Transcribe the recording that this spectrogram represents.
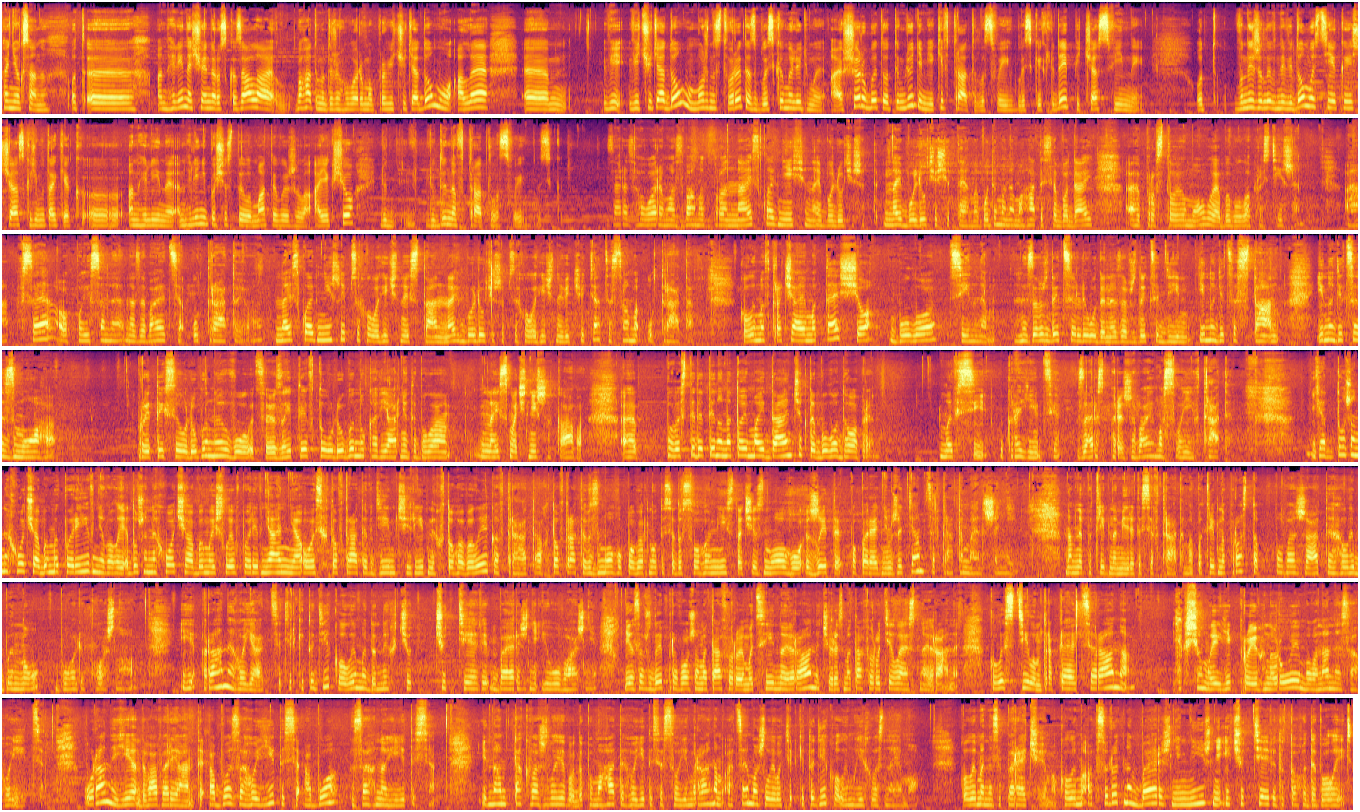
Пані Оксано, от е, Ангеліна щойно розказала, багато ми дуже говоримо про відчуття дому, але е, відчуття дому можна створити з близькими людьми. А що робити от тим людям, які втратили своїх близьких людей під час війни? От вони жили в невідомості якийсь час, скажімо так, як е, Ангеліни. Ангеліні пощастило, мати вижила. А якщо люд- людина втратила своїх близьких? Зараз говоримо з вами про найскладніші, найболючіші, найболючіші теми. Будемо намагатися бодай е, простою мовою, аби було простіше. А все описане називається утратою. Найскладніший психологічний стан, найболючіше психологічне відчуття це саме утрата. Коли ми втрачаємо те, що було цінним. Не завжди це люди, не завжди це дім, іноді це стан, іноді це змога пройтися улюбленою вулицею, зайти в ту улюблену кав'ярню, де була найсмачніша кава, е, повести дитину на той майданчик, де було добре. Ми всі, українці, зараз переживаємо свої втрати. Я дуже не хочу, аби ми порівнювали. Я дуже не хочу, аби ми йшли в порівняння. Ось хто втратив дім чи рідних, в того велика втрата, хто втратив змогу повернутися до свого міста чи змогу жити попереднім життям. Це втрата менша. Ні. Нам не потрібно мірятися втратами. Потрібно просто поважати глибину болю кожного. І рани гояться тільки тоді, коли ми до них чуттєві, бережні і уважні. Я завжди привожу метафору емоційної рани через метафору тілесної рани. Коли з тілом трапляється рана, якщо ми її проігноруємо, вона не загоїться. У рани є два варіанти: або загоїтися, або загноїтися. І нам так важливо допомагати гоїтися своїм ранам, а це можливо тільки тоді, коли ми їх визнаємо, коли ми не заперечуємо, коли ми абсолютно бережні, ніжні і чуттєві до того, де болить.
